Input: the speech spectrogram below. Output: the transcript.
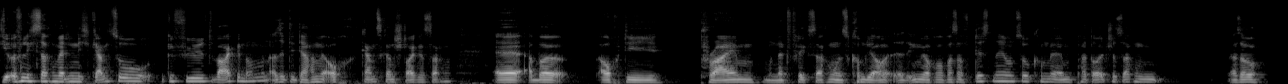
die öffentlichen Sachen werden nicht ganz so gefühlt wahrgenommen. Also die, da haben wir auch ganz, ganz starke Sachen. Äh, aber auch die Prime und Netflix Sachen und es kommt ja auch äh, irgendwie auch was auf Disney und so, kommen ja ein paar deutsche Sachen. Also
